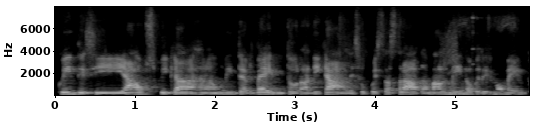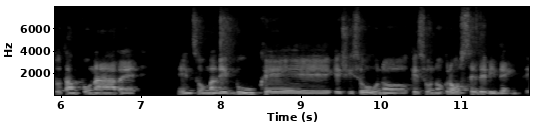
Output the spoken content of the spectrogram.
quindi si auspica un intervento radicale su questa strada, ma almeno per il momento tamponare insomma, le buche che ci sono, che sono grosse ed evidenti.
